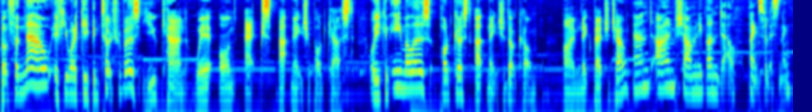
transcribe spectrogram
But for now, if you want to keep in touch with us, you can. We're on X at Nature Podcast. Or you can email us podcast at nature.com. I'm Nick Petrić Howe. And I'm Shamini Bundell. Thanks for listening.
